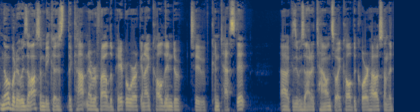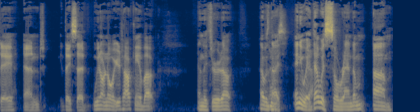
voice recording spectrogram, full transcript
no, but it was awesome because the cop never filed the paperwork and I called in to, to contest it because it was out of town. So I called the courthouse on the day and they said, we don't know what you're talking about. And they threw it out. That was nice. Anyway, that was so random. Um,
